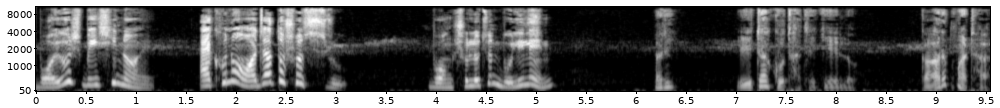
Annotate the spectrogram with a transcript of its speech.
বয়স বেশি নয় এখনও অজাত শ্বশ্রু বংশলোচন বলিলেন আরে এটা কোথা থেকে এলো? কার পাঁঠা?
